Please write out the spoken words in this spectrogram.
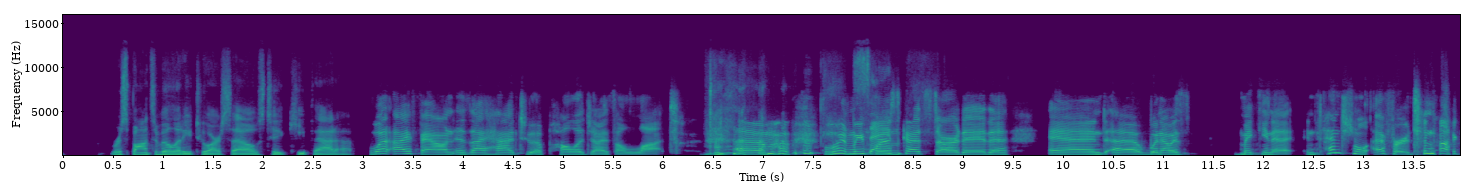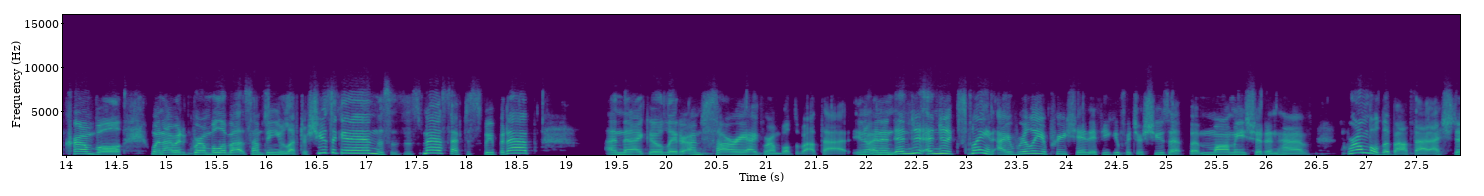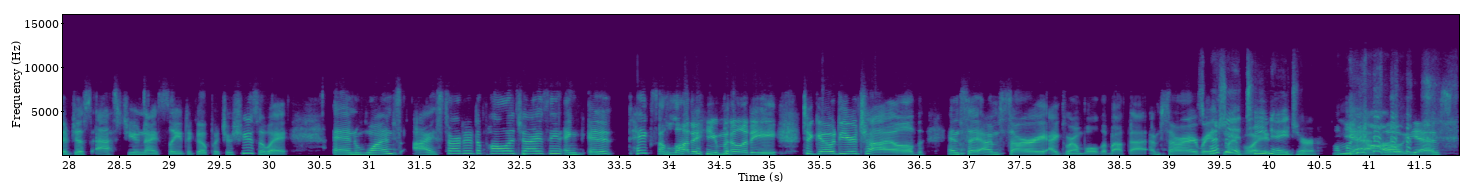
responsibility to ourselves to keep that up? What I found is I had to apologize a lot. um, when we Same. first got started, and uh, when I was making an intentional effort to not grumble, when I would grumble about something, you left your shoes again, this is this mess, I have to sweep it up and then I go later, I'm sorry I grumbled about that. You know, and and and to explain, I really appreciate it if you can put your shoes up, but mommy shouldn't have grumbled about that. I should have just asked you nicely to go put your shoes away. And once I started apologizing, and, and it takes a lot of humility to go to your child and say, I'm sorry I grumbled about that. I'm sorry I raised Especially my a teenager. Oh my yeah. God. Oh yes.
